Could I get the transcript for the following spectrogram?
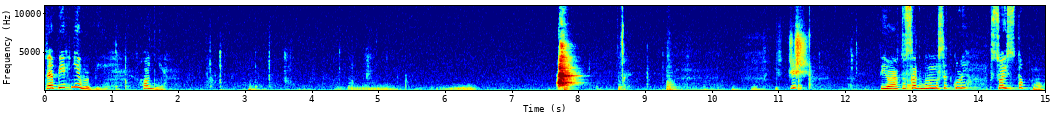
To je pěkně blbý. Hodně. Ježiš. Tyjo, já to snad budu muset kvůli psoji stopnout.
